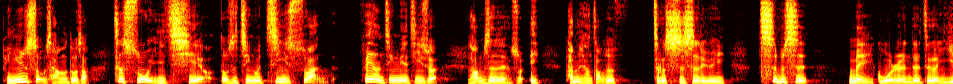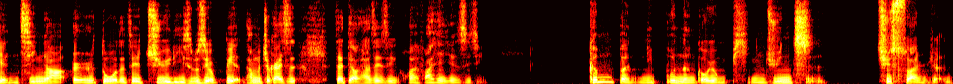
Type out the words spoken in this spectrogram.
平均手长有多少，这所有一切啊，都是经过计算的，非常精密的计算。他们甚至想说，哎，他们想找出这个失事的原因，是不是？”美国人的这个眼睛啊、耳朵的这些距离是不是有变？他们就开始在调查这件事情。后来发现一件事情，根本你不能够用平均值去算人，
